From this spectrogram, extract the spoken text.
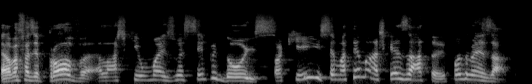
ela vai fazer prova, ela acha que um mais um é sempre dois. Só que isso é matemática, é exata. Quando não é exata?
